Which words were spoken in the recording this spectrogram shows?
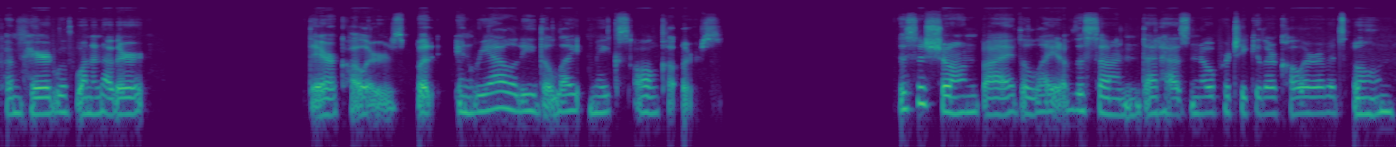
compared with one another. They are colors, but in reality, the light makes all colors. This is shown by the light of the sun that has no particular color of its own,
